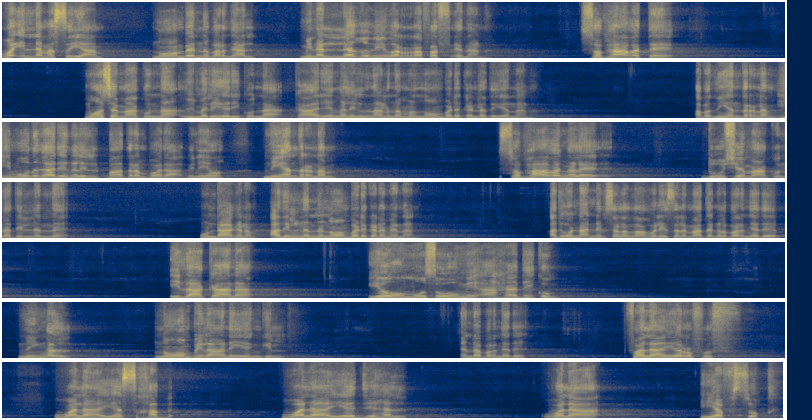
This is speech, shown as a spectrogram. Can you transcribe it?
വ ഇന്ന മസിയാം നോമ്പ് എന്ന് പറഞ്ഞാൽ മിന ലഹ്വി വർറഫസ് എന്നാണ്. സ്വഭാവത്തെ മോശമാക്കുന്ന വിമലീകരിക്കുന്ന കാര്യങ്ങളിൽ നിന്നാണ് നമ്മൾ നോമ്പെടുക്കേണ്ടത് എന്നാണ്. അപ്പം നിയന്ത്രണം ഈ മൂന്ന് കാര്യങ്ങളിൽ മാത്രം പോരാ. പിന്നെയോ നിയന്ത്രണം സ്വഭാവങ്ങളെ ദൂഷ്യമാക്കുന്നതിൽ നിന്ന് ഉണ്ടാകണം. അതിൽ നിന്ന് നോമ്പെടുക്കണം എന്നാണ്. അതുകൊണ്ടാണ് നബ്സ് സല്ലല്ലാഹു അലൈഹി സ്വലം തങ്ങൾ പറഞ്ഞത് ഇതാക്കാന യൗമു സൗമി അഹദിക്കും. നിങ്ങൾ നോമ്പിലാണ് എങ്കിൽ എന്താ പറഞ്ഞത്? ഫല യർഫുസ് വല യസ്ഹബ് വല യജ്ഹൽ വല യഫ്സുഖ്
